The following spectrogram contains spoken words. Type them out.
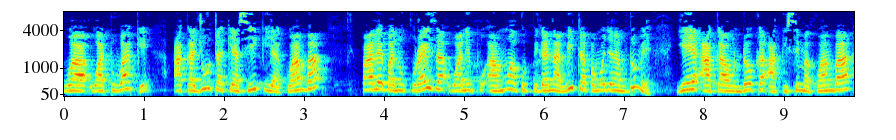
wa watu wake akajuta kiasi hiki ya kwamba pale banu kuraiza walipoamua kupigana vita pamoja na mtume yeye akaondoka akisema kwamba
